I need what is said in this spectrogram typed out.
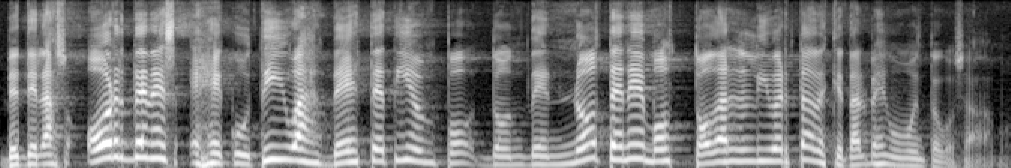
desde las órdenes ejecutivas de este tiempo donde no tenemos todas las libertades que tal vez en un momento gozábamos.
